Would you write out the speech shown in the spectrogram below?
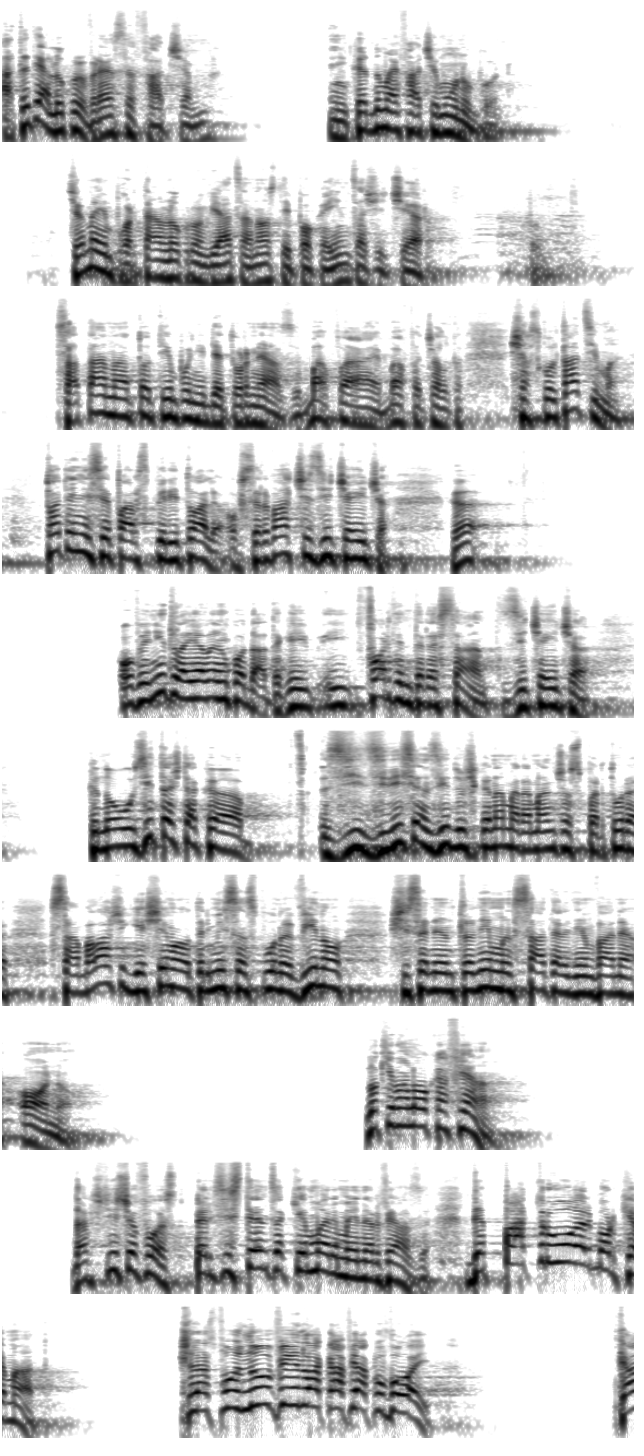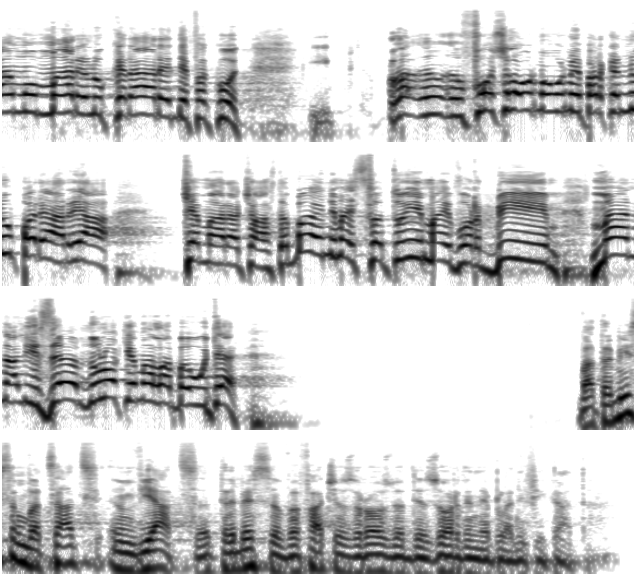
Atâtea lucruri vrem să facem, încât nu mai facem unul bun. Cel mai important lucru în viața noastră e pocăința și cerul. Punct. Satana tot timpul ne deturnează. Ba, fă aia, ba, fă cealaltă. Și ascultați-mă, toate ni se par spirituale. Observați ce zice aici. Că o venit la el încă o dată, că e, e foarte interesant. Zice aici, când au auzit ăștia că zidise în zidul și că n-a mai rămas nicio spărtură, Sambala și Gheșem au trimis să-mi spună vino și să ne întâlnim în satele din Vanea Ono. L-au chemat la o cafea. Dar știți ce a fost? Persistența chemării mă enervează. De patru ori m-au chemat. Și le-a spus, nu vin la cafea cu voi. Că am o mare lucrare de făcut. La, în, în fost și la urmă urme, parcă nu părea rea chemarea aceasta. Băi, ne mai sfătuim, mai vorbim, mai analizăm, nu l-o chema la băute. Va trebui să învățați în viață, trebuie să vă faceți rost de o dezordine planificată.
